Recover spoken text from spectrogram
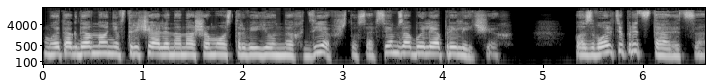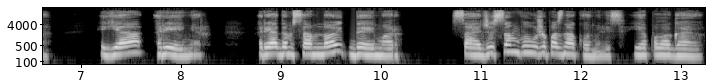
мы так давно не встречали на нашем острове юных дев, что совсем забыли о приличиях. Позвольте представиться. Я Реймер. Рядом со мной Деймар. С Айджисом вы уже познакомились, я полагаю.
